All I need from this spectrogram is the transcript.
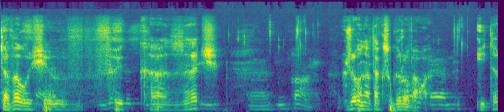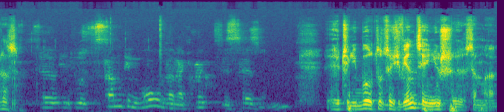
Dawało się wykazać, że ona tak sugerowała. I teraz. Czyli było to coś więcej niż sama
